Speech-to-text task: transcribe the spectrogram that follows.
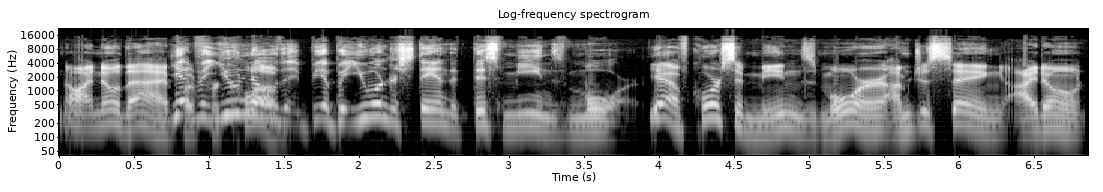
No, I know that. Yeah, but, but, for you know that. yeah, But you understand that this means more. Yeah, of course it means more. I'm just saying I don't.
